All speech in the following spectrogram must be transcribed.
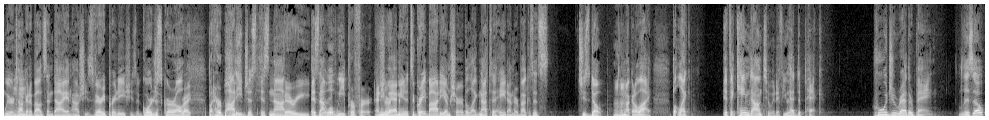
We Mm-hmm. were talking about Zendaya and how she's very pretty. She's a gorgeous girl, Right. But her body just is not very- It's not what we prefer anyway. Sure. I mean, it's a great body, I'm sure, but like not to hate on her body because it's she's dope. Mm-hmm. I'm not gonna lie, but like if it came down to it, if you had to pick, who would you rather bang, Lizzo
